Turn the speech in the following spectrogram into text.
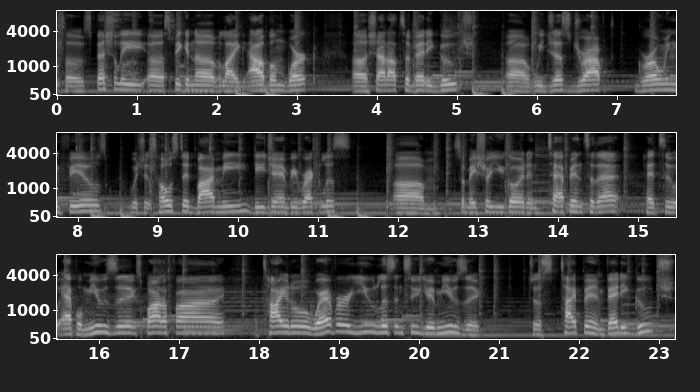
so especially uh, speaking of like album work, uh, shout out to Vetty Gooch. Uh, we just dropped Growing Fields, which is hosted by me, DJ NV Reckless. Um, so make sure you go ahead and tap into that. Head to Apple Music, Spotify, Tidal, wherever you listen to your music. Just type in Vetty Gooch,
